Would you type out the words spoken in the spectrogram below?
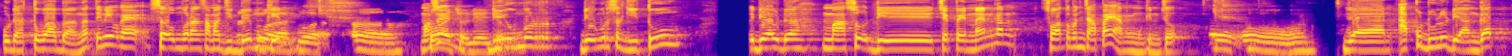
udah tua banget. Ini kayak seumuran sama Jinbe Tua, mungkin. tua. Eh, maksudnya tua, dia, di umur di umur segitu dia udah masuk di CP9 kan suatu pencapaian mungkin cok Oh, oh. dan aku dulu dianggap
